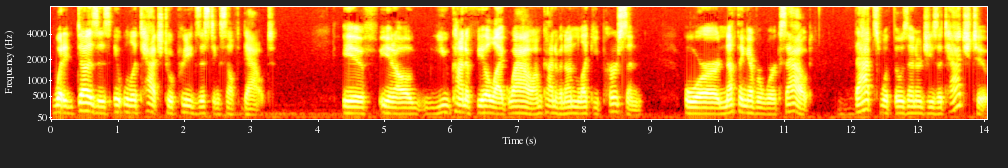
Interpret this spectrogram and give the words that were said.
what it does is it will attach to a pre-existing self-doubt if you know you kind of feel like wow i'm kind of an unlucky person or nothing ever works out that's what those energies attach to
